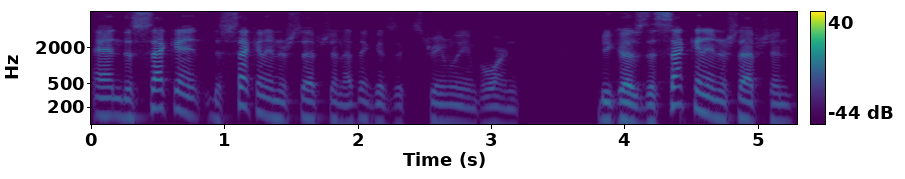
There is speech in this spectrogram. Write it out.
And the second the second interception, I think, is extremely important because the second interception,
